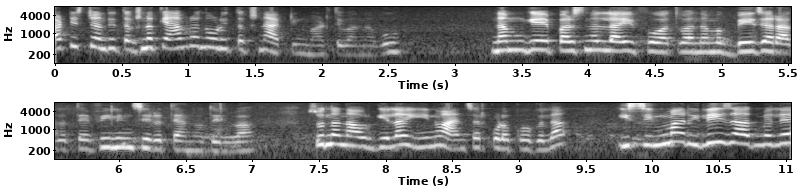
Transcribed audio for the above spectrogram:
ಆರ್ಟಿಸ್ಟ್ ಅಂದಿದ ತಕ್ಷಣ ಕ್ಯಾಮ್ರಾ ನೋಡಿದ ತಕ್ಷಣ ಆ್ಯಕ್ಟಿಂಗ್ ಮಾಡ್ತೀವ ನಾವು? ನಮಗೆ ಪರ್ಸ್ನಲ್ ಲೈಫು ಅಥವಾ ನಮಗೆ ಬೇಜಾರಾಗುತ್ತೆ ಫೀಲಿಂಗ್ಸ್ ಇರುತ್ತೆ ಅನ್ನೋದಿಲ್ವಾ? ಸೊ ನಾನು ಅವ್ರಿಗೆಲ್ಲ ಏನೂ ಆನ್ಸರ್ ಕೊಡೋಕ್ಕೋಗಲ್ಲ ಈ ಸಿನಿಮಾ ರಿಲೀಸ್ ಆದಮೇಲೆ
